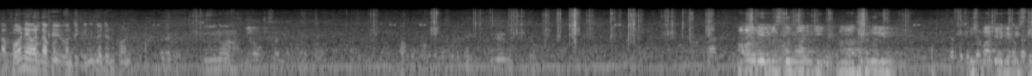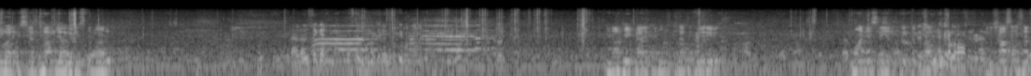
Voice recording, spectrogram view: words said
ఆ ఫోన్ ఎవరిది అబ్బా కొంత కింద పెట్టిన ఫోన్ అమరవీరుల స్తూపానికి మన అతిథివర్యులు పుష్పాంజలి ఘటిస్తూ వారికి శ్రద్ధాంజలి ఘటిస్తున్నారు సార్ వన్ సెకండ్ ఈనాటి కార్యక్రమం అతిథివర్యులు మాన్య శ్రీ ఎన్ శాసనసభ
